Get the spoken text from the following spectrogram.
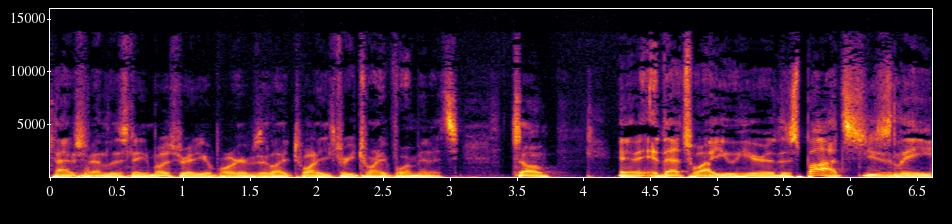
time spent listening to most radio programs is like 23, 24 minutes. So, that's why you hear the spots. Usually,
